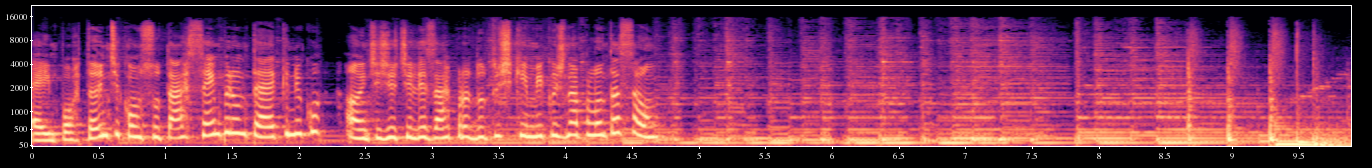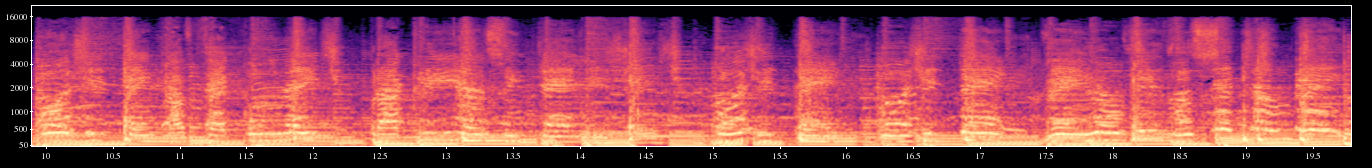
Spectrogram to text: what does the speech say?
é importante consultar sempre um técnico antes de utilizar produtos químicos na plantação. Hoje tem café com leite pra criança inteligente. Hoje tem, hoje tem, vem ouvir você também.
